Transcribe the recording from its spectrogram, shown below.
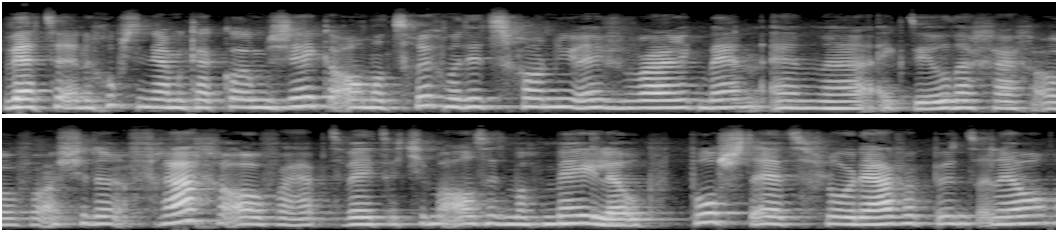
wetten en de groepsdynamica komen zeker allemaal terug. Maar dit is gewoon nu even waar ik ben en uh, ik deel daar graag over. Als je er vragen over hebt, weet dat je me altijd mag mailen op post.floordaver.nl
